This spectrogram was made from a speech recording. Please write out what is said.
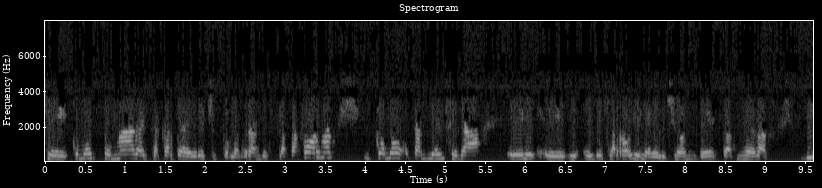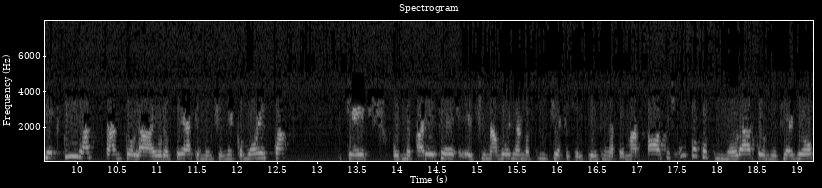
se cómo es tomada esta carta de derechos por las grandes plataformas y cómo también se da el, el desarrollo y la evolución de estas nuevas directivas, tanto la europea que mencioné como esta, que pues me parece es una buena noticia que se empiecen a tomar pasos, un poco timoratos, decía yo,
